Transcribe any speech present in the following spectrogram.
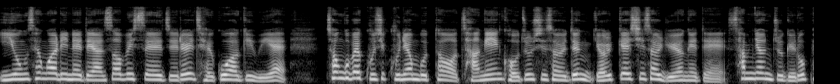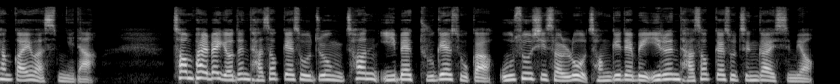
이용 생활인에 대한 서비스의 질을 제고하기 위해 1999년부터 장애인 거주시설 등 10개 시설 유형에 대해 3년 주기로 평가해 왔습니다. 1885개소 중 1202개소가 우수시설로 정기 대비 75개소 증가했으며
